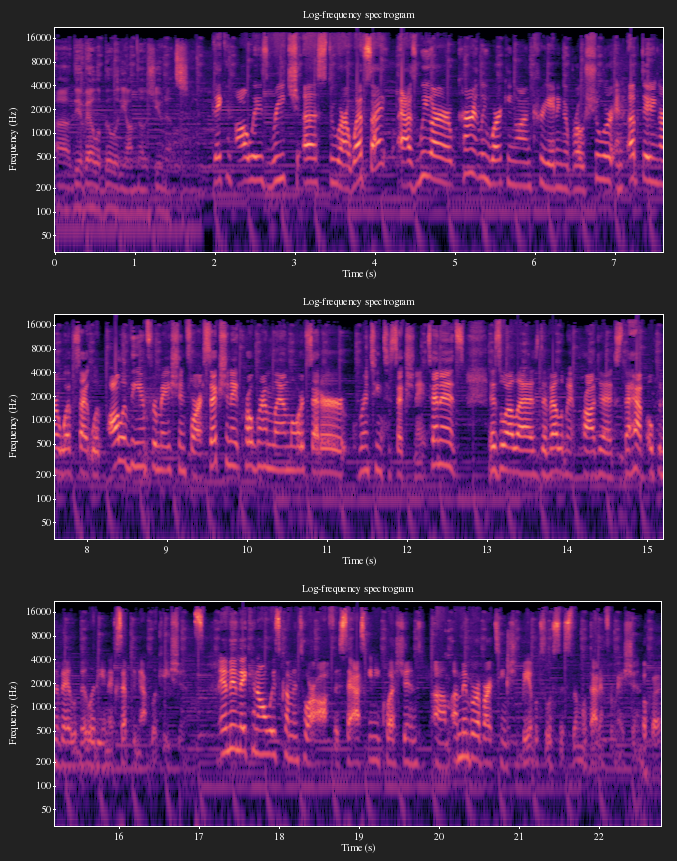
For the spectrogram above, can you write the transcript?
uh, the availability on those units? They can always reach us through our website as we are currently working on creating a brochure and updating our website with all of the information for our Section 8 program landlords that are renting to Section 8 tenants, as well as development projects that have open availability and accepting applications. And then they can always come into our office to ask any questions. Um, a member of our team should be able to assist them with that information. Okay.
